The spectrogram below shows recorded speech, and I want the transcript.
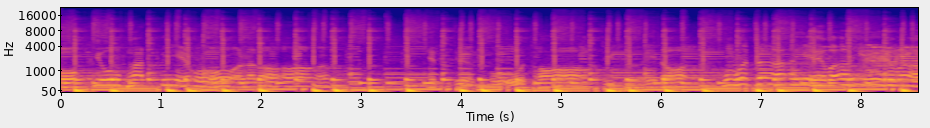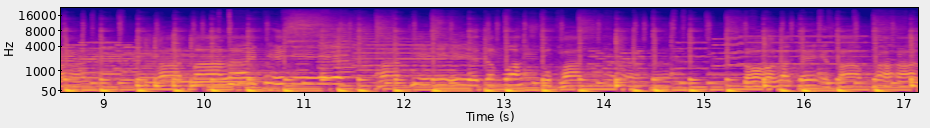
บกผิวพัดพี่โอละลอคิดถึงผู้ท้องที่เคยนอนหัวใจไว้วันผ่านมาหลายปีผ่านที่จังหวัดสุพรรณต่อละเกสามพาน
